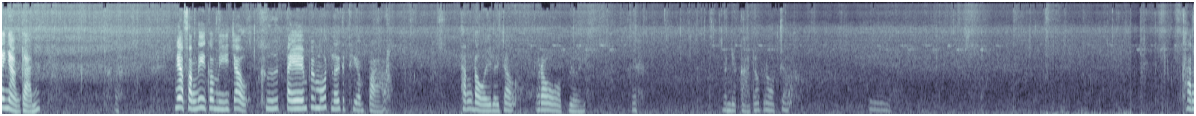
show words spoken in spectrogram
ในอย่างกัน เนี่ยฝั่งนี้ก็มีเจ้าคือเต็มไปหมดเลยกระเทียมป่า ทั้งดอยเลยเจ้ารอบเลย บรรยากาศรอบๆเจ้าข้าง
